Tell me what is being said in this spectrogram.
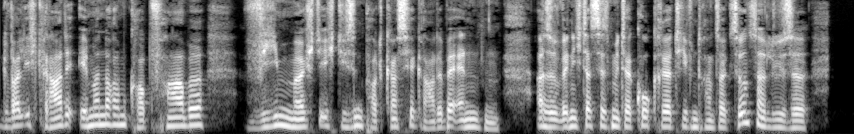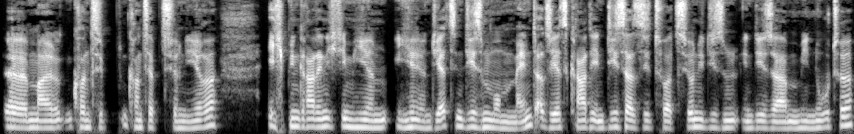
weil ich gerade immer noch im Kopf habe, wie möchte ich diesen Podcast hier gerade beenden. Also wenn ich das jetzt mit der ko-kreativen Transaktionsanalyse äh, mal konzep konzeptioniere, ich bin gerade nicht im Hier, Hier und Jetzt, in diesem Moment, also jetzt gerade in dieser Situation, in diesem, in dieser Minute,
